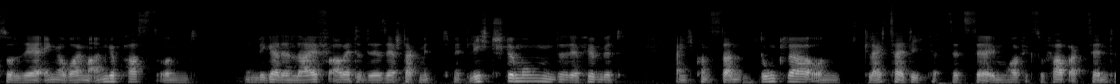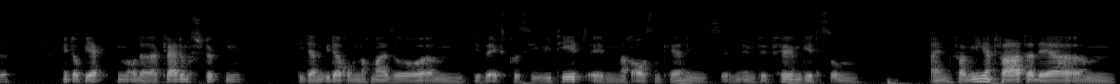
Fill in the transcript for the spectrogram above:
so sehr enge Räume angepasst und in Bigger Than Life arbeitet er sehr stark mit, mit Lichtstimmung. Der Film wird eigentlich konstant dunkler und gleichzeitig setzt er eben häufig so Farbakzente mit Objekten oder Kleidungsstücken, die dann wiederum nochmal so ähm, diese Expressivität eben nach außen kehren. Im, Im Film geht es um einen Familienvater, der ähm,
